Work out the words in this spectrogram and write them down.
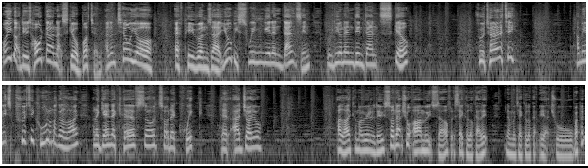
all you got to do is hold down that skill button, and until your FP runs out, you'll be swinging and dancing with the unending dance skill for eternity. I mean, it's pretty cool, I'm not going to lie. And again, they're curved swords, so they're quick, they're agile. I like them, I really do. So the actual armor itself, let's take a look at it. Then we'll take a look at the actual weapon.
